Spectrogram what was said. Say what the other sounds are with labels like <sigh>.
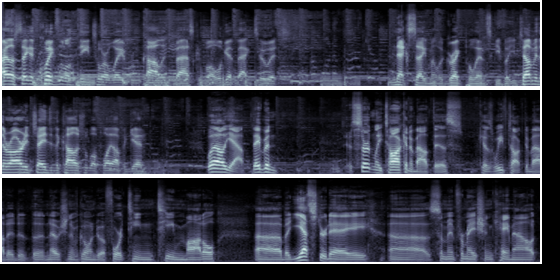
All right, let's take a quick little detour away from college basketball. We'll get back to it next segment with Gregg Polinsky. But you tell me they're already changing the college football playoff again. Well, yeah, they've been certainly talking about this because we've talked about it the notion of going to a 14 team model. Uh, but yesterday, uh, some information came out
